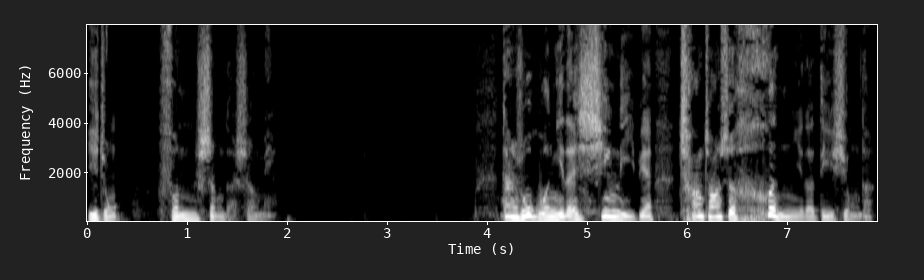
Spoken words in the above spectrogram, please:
一种丰盛的生命。但如果你的心里边常常是恨你的弟兄的，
